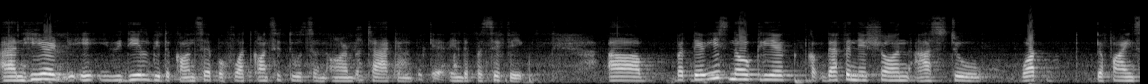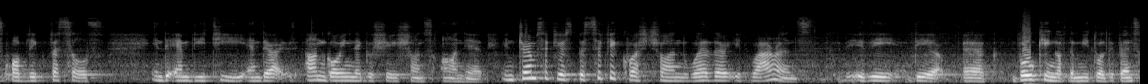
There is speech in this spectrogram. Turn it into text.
And here i- we deal with the concept of what constitutes an armed attack in, in the Pacific. Uh, but there is no clear definition as to what defines public vessels in the MDT, and there are ongoing negotiations on it. In terms of your specific question, whether it warrants the, the, the uh, invoking of the mutual defense,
